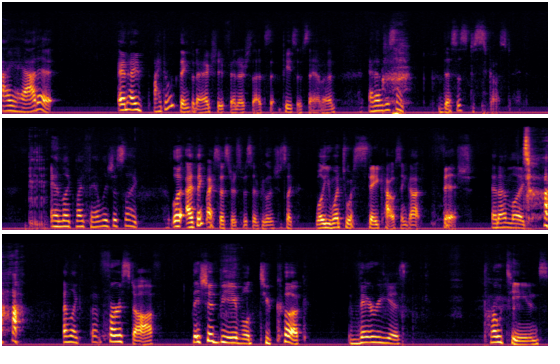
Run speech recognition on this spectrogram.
I had it, and I I don't think that I actually finished that piece of salmon, and I'm just like, this is disgusting, and like my family's just like. Look, I think my sister specifically was just like, "Well, you went to a steakhouse and got fish," and I'm like, I'm like, uh, first off, they should be able to cook various proteins.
